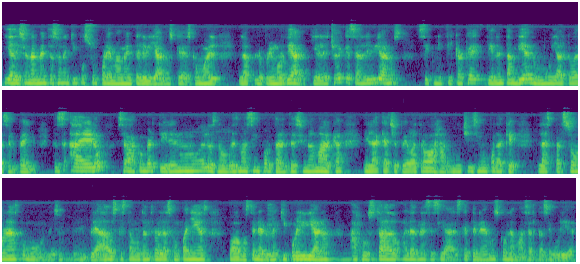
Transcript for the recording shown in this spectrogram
y adicionalmente son equipos supremamente livianos, que es como el, lo primordial. Y el hecho de que sean livianos significa que tienen también un muy alto desempeño. Entonces, Aero se va a convertir en uno de los nombres más importantes y una marca en la que HP va a trabajar muchísimo para que las personas, como los empleados que estamos dentro de las compañías, podamos tener un equipo liviano ajustado a las necesidades que tenemos con la más alta seguridad.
